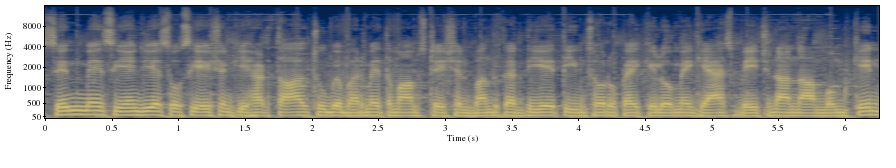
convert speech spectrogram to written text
सिंध में सीएनजी एसोसिएशन की हड़ताल, सूबे भर में तमाम स्टेशन बंद कर दिए। तीन सौ रुपए किलो में गैस बेचना नामुमकिन,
